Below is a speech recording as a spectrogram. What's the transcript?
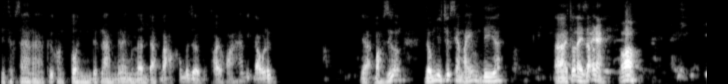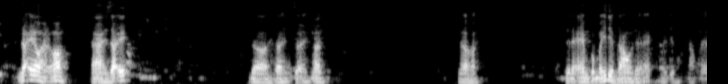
Thì thực ra là cứ khoảng tuần được làm cái này một lần đảm bảo không bao giờ bị thoái hóa bị đau lưng. Dạ, bảo dưỡng giống như chiếc xe máy mình đi á. À, chỗ này dãy này đúng không? Dãy rồi đúng không? À dãy. Rồi đây dãy ăn rồi. Thế là em có mấy điểm đau rồi đấy mấy điểm nóng đấy.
